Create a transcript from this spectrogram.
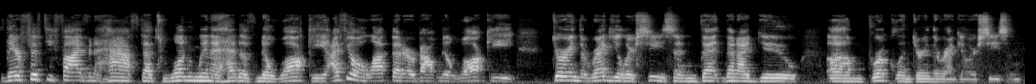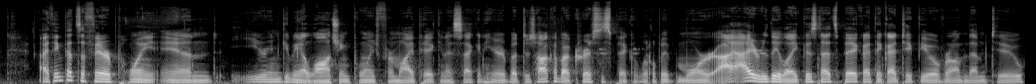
they're 55 and a half that's one win ahead of milwaukee i feel a lot better about milwaukee during the regular season than, than i do um, brooklyn during the regular season I think that's a fair point, and you're going to give me a launching point for my pick in a second here. But to talk about Chris's pick a little bit more, I, I really like this Nets pick. I think I'd take the over on them too.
